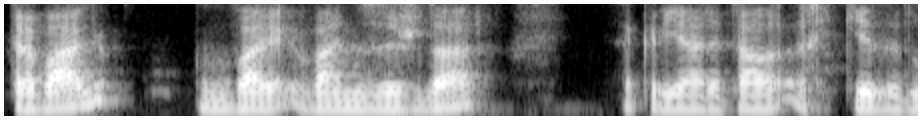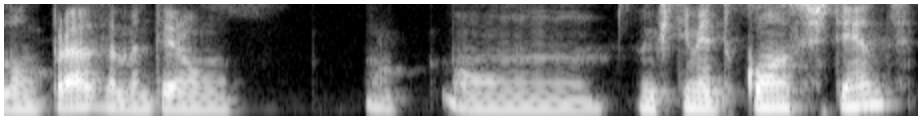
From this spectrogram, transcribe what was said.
trabalho, que vai, vai nos ajudar a criar a tal riqueza de longo prazo, a manter um um investimento consistente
